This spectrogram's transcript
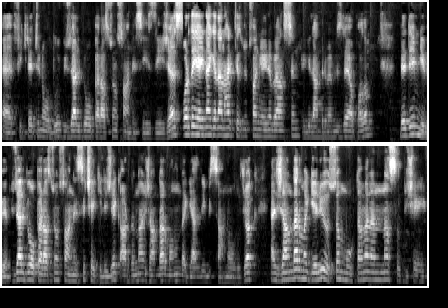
e, Fikret'in olduğu güzel bir operasyon sahnesi izleyeceğiz. Bu arada yayına gelen herkes lütfen yayını beğensin. Bilgilendirmemizi de yapalım. Dediğim gibi güzel bir operasyon sahnesi çekilecek. Ardından jandarmanın da geldiği bir sahne olacak. Yani jandarma geliyorsa muhtemelen nasıl bir şey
